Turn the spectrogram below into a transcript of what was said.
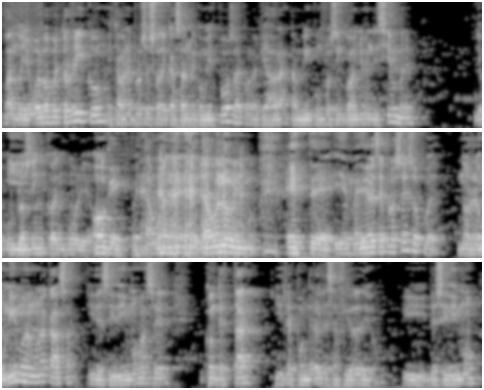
Cuando yo vuelvo a Puerto Rico, estaba en el proceso de casarme con mi esposa, con la que ahora también cumplo 5 años en diciembre. Yo cumplo 5 en julio. Ok, pues estamos, estamos en lo mismo. Este, y en medio de ese proceso, pues nos reunimos en una casa y decidimos hacer, contestar y responder al desafío de Dios. Y decidimos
